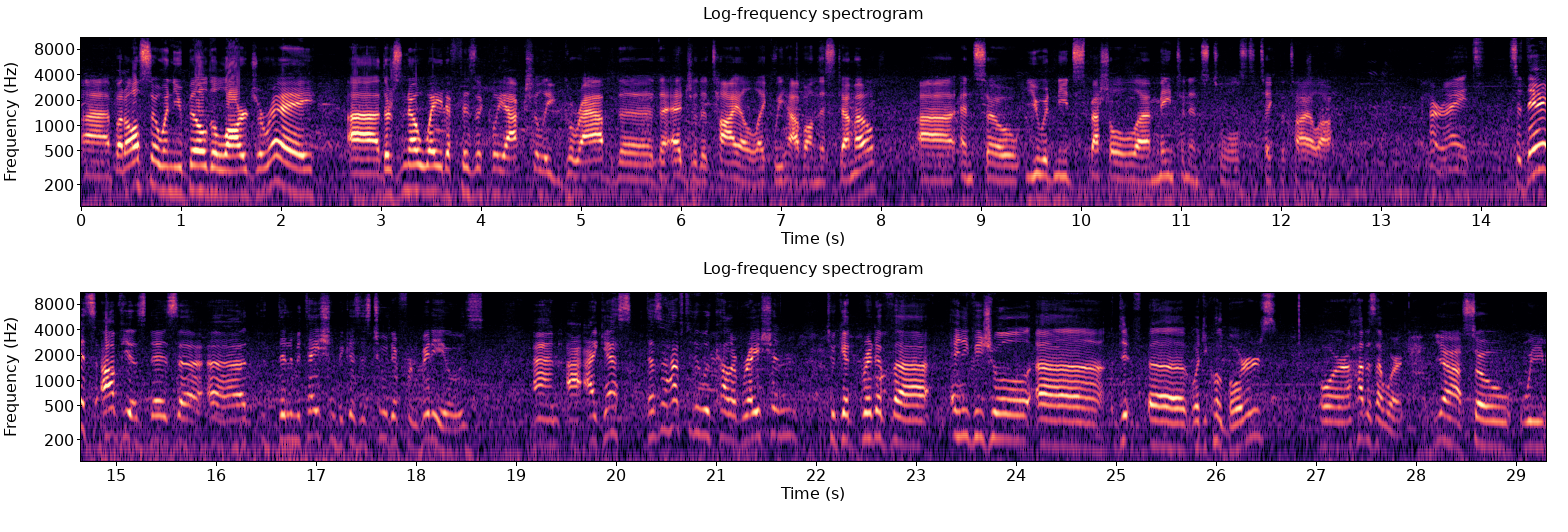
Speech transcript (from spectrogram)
but also, when you build a large array, uh, there's no way to physically actually grab the, the edge of the tile like we have on this demo. Uh, and so you would need special uh, maintenance tools to take the tile off. All right. So there it's obvious there's a, a delimitation because it's two different videos. And I, I, guess, does it have to do with calibration to get rid of uh, any visual, uh, what do you call borders? Or how does that work? Yeah, so we,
